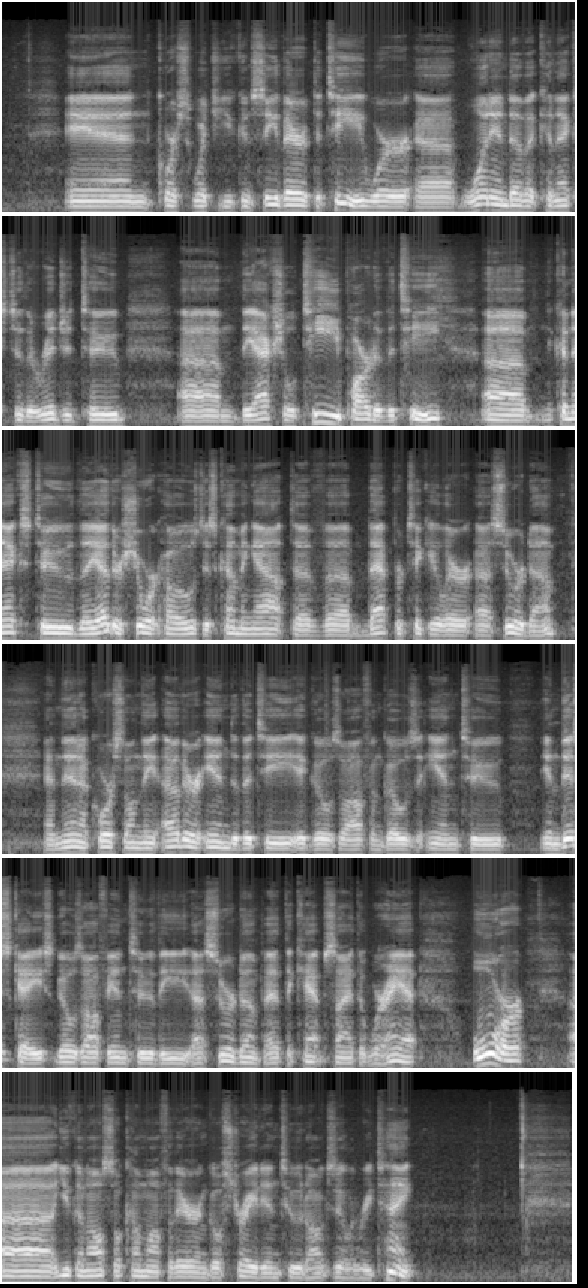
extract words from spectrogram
And of course, what you can see there at the T, where uh, one end of it connects to the rigid tube, um, the actual T part of the T uh, connects to the other short hose that's coming out of uh, that particular uh, sewer dump. And then, of course, on the other end of the T, it goes off and goes into, in this case, goes off into the sewer dump at the campsite that we're at. Or uh, you can also come off of there and go straight into an auxiliary tank.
